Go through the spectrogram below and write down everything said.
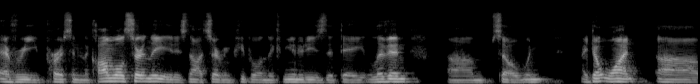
every person in the commonwealth certainly. It is not serving people in the communities that they live in. Um, so when i don't want uh,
